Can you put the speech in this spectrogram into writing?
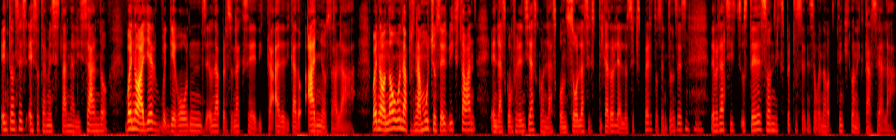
Entonces, eso también se está analizando. Bueno, ayer llegó un- una persona que se dedica, ha dedicado años a la... Bueno, no una persona, muchos. eh, vi que estaban en las conferencias con las consolas explicándole a los expertos. Entonces, de verdad, si ustedes son expertos en eso, bueno, tienen que conectarse a la,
